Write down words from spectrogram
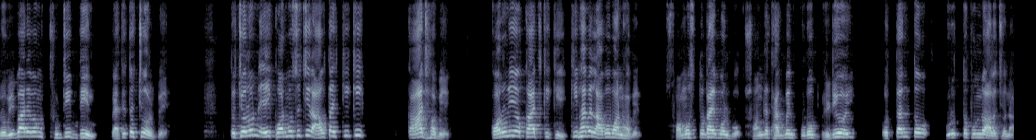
রবিবার এবং ছুটির দিন ব্যতীত চলবে। তো চলুন এই কর্মসূচির আওতায় কি কি কাজ হবে? করণীয় কাজ কি কি? কীভাবে লাভবান হবেন? সমস্তটাই বলব। সঙ্গে থাকবেন পুরো ভিডিওই। অত্যন্ত গুরুত্বপূর্ণ আলোচনা।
